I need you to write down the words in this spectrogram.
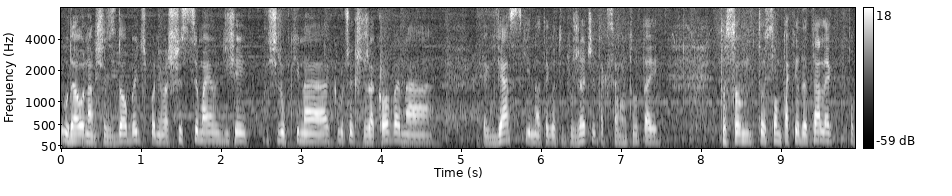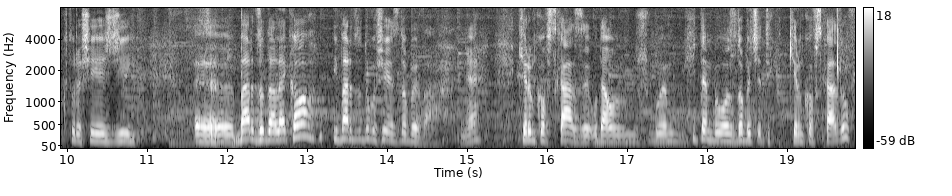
udało nam się zdobyć, ponieważ wszyscy mają dzisiaj śrubki na klucze krzyżakowe, na gwiazdki, na tego typu rzeczy, tak samo tutaj. To są, to są takie detale, po które się jeździ e, bardzo daleko i bardzo długo się je zdobywa, nie? Kierunkowskazy udało, już byłem, hitem było zdobycie tych kierunkowskazów.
